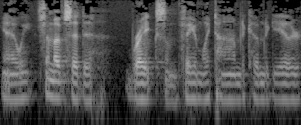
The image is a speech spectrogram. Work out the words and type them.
you know, we some of us had to break some family time to come together,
